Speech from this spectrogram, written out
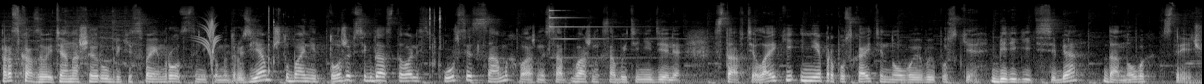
Рассказывайте о нашей рубрике своим родственникам и друзьям, чтобы они тоже всегда оставались в курсе самых важных, важных событий недели. Ставьте лайки и не пропускайте новые выпуски. Берегите себя. До новых встреч!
